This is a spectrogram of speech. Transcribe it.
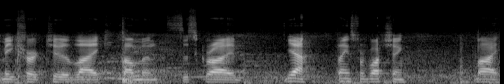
make sure to like, comment, subscribe. Yeah, thanks for watching. Bye.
